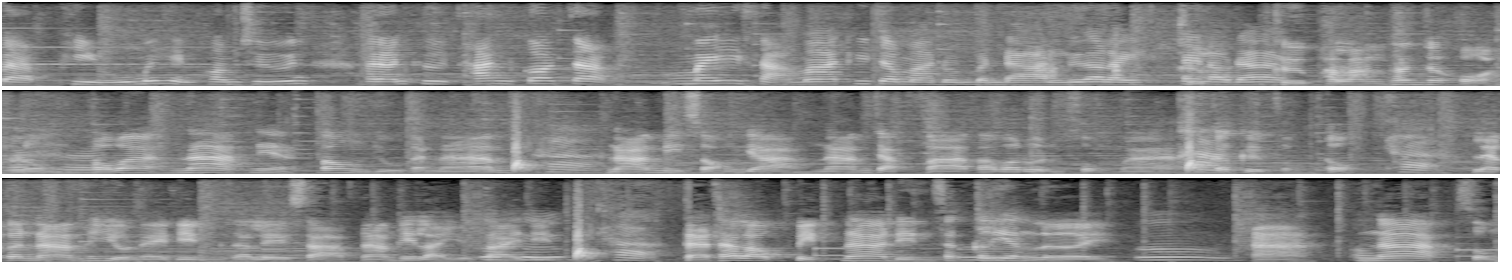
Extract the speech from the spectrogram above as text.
แบบผิวไม่เห็นความชื้น อันนั้นคือท่านก็จะไม่สามารถที่จะมาโดนบันดาลหรืออะไรๆให้คือเราได้ คือพลังท่านจะอ่อนลงอ่าฮะเพราะว่านาคเนี่ยต้องอยู่กับน้ำค่ะน้ำมีสองอย่างน้ำจากฟ้าพระวรุณส่งมาค่ะก็คือฝนตกค่ะแล้วก็น้ำที่อยู่ในดินทะเลสาบน้ำที่ไหลอยู่ใต้ดินอือฮึค่ะแต่ถ้าเราปิดหน้าดินสักเกลี้ยงเลยอืมอ่าอ๋อนาคสม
